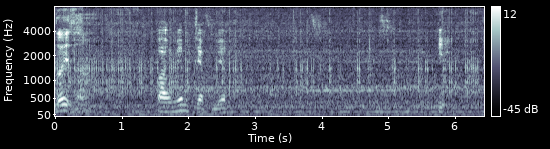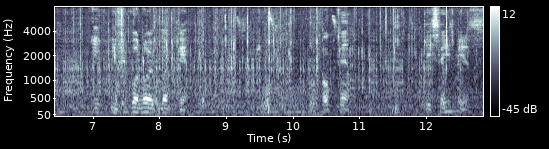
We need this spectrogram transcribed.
Dois anos. Ah, ao mesmo tempo meu. E, e, e ficou noivo quanto tempo? Pouco tempo. Fiquei seis meses.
